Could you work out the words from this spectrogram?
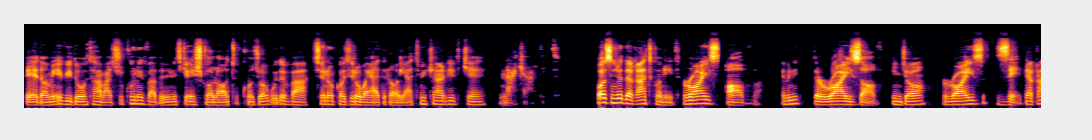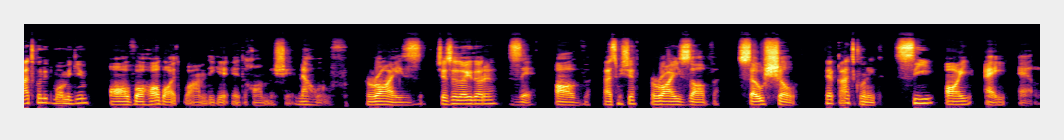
به ادامه ویدیو توجه کنید و ببینید که اشکالات کجا بوده و چه نکاتی رو باید رعایت می‌کردید که نکردید. باز اینجا دقت کنید. Rise of. ببینید the rise of. اینجا rise ز دقت کنید ما میگیم آواها باید با هم دیگه ادغام بشه نه حروف. Rise. چه صدایی داره؟ ز of. پس میشه rise of. Social. دقت کنید. C I A L.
